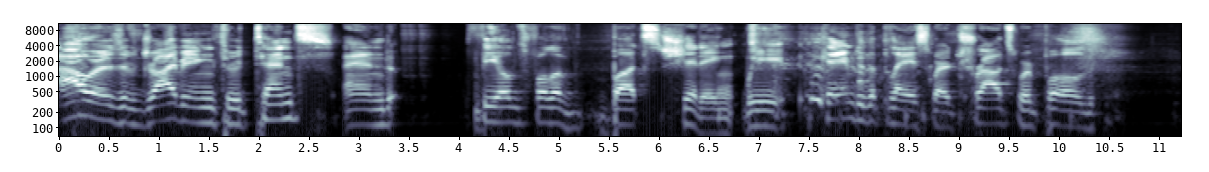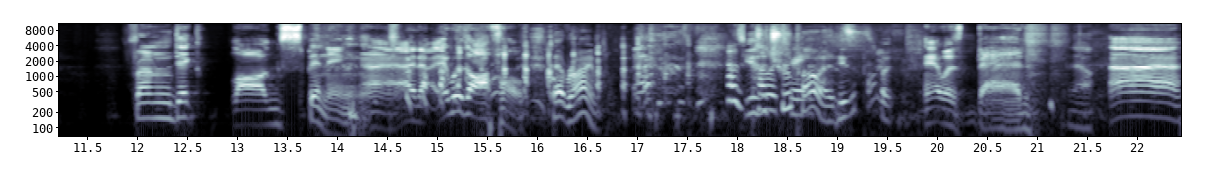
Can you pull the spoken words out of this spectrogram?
hours of driving through tents and fields full of butts shitting, we came to the place where trouts were pulled from dick logs spinning. I- I- it was awful. That rhymed. That was He's a true poet. He's a poet. It was bad. Yeah. Uh,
